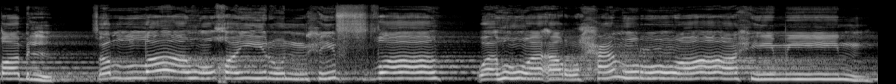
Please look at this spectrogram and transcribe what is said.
قبل فالله خير حفظا وهو أرحم الراحمين.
